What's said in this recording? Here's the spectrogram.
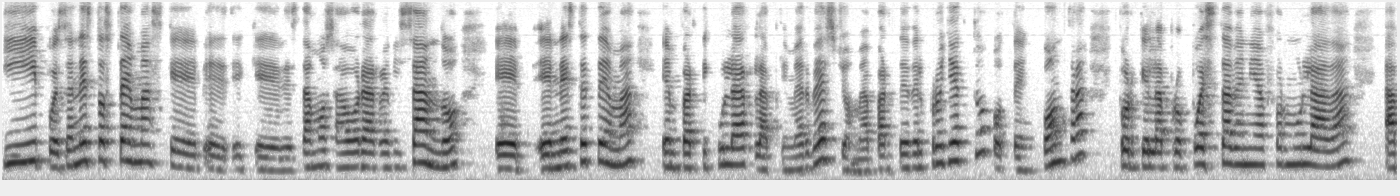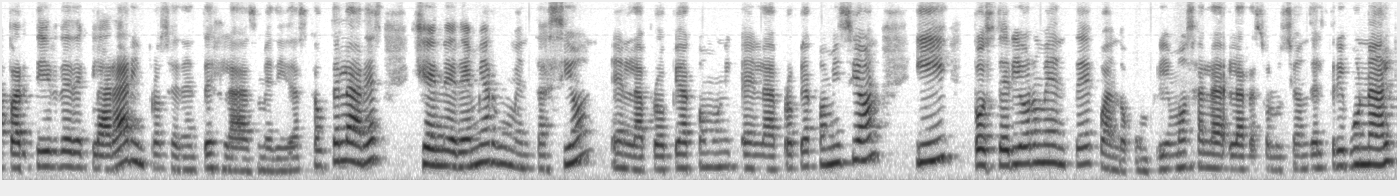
y pues en estos temas que, eh, eh, que estamos ahora revisando, eh, en este tema en particular, la primera vez yo me aparté del proyecto, voté en contra porque la propuesta venía formulada a partir de declarar improcedentes las medidas cautelares, generé mi argumentación en la propia, en la propia comisión y posteriormente, cuando cumplimos a la, resolución del tribunal,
